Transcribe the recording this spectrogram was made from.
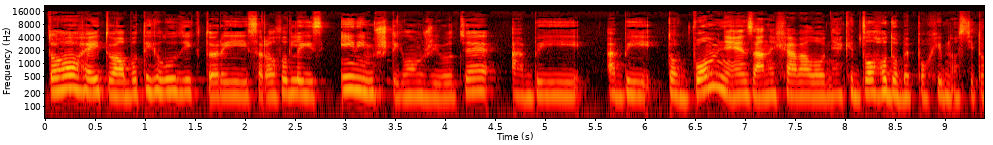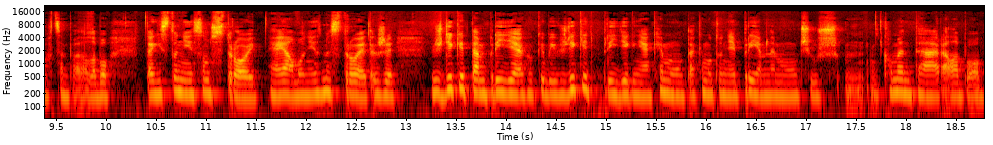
toho hejtu alebo tých ľudí, ktorí sa rozhodli s iným štýlom v živote, aby, aby to vo mne zanechávalo nejaké dlhodobé pochybnosti, to chcem povedať, lebo takisto nie som stroj, hej, alebo nie sme stroje, takže vždy, keď tam príde, ako keby vždy, keď príde k nejakému takémuto nepríjemnému, či už mm, komentár, alebo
